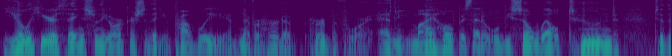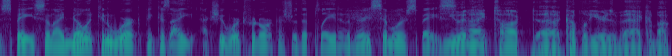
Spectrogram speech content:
You'll hear things from the orchestra that you probably have never heard of heard before. And my hope is that it will be so well tuned to the space. And I know it can work because I actually worked for an orchestra that played in a very similar space. You and I talked uh, a couple of years back about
